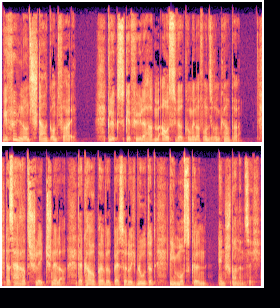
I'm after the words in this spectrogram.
Wir fühlen uns stark und frei. Glücksgefühle haben Auswirkungen auf unseren Körper. Das Herz schlägt schneller, der Körper wird besser durchblutet, die Muskeln entspannen sich.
